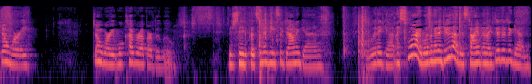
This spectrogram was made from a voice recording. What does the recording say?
Don't worry. Don't worry, we'll cover up our boo-boo. We just need to put some adhesive down again. Do it again. I swore I wasn't going to do that this time, and I did it again.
